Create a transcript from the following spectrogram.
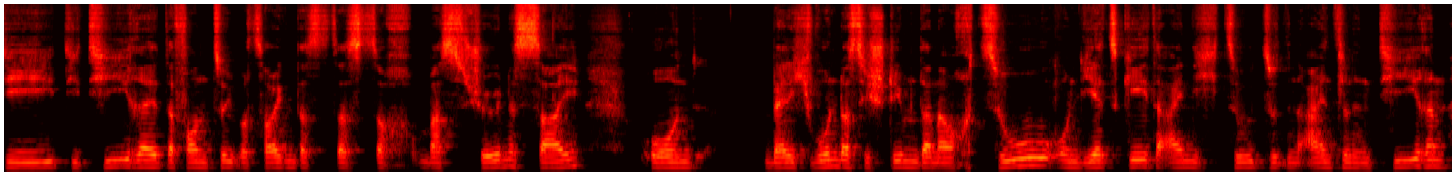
die, die Tiere davon zu überzeugen, dass das doch was Schönes sei. Und welch Wunder, sie stimmen dann auch zu. Und jetzt geht er eigentlich zu, zu den einzelnen Tieren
